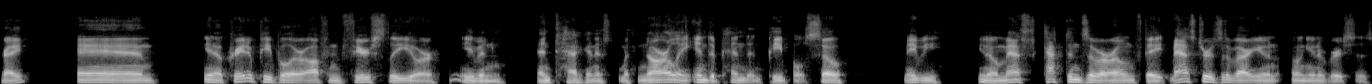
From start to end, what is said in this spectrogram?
right? And you know, creative people are often fiercely or even antagonist with gnarly independent people. So maybe, you know, captains of our own fate, masters of our un- own universes.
